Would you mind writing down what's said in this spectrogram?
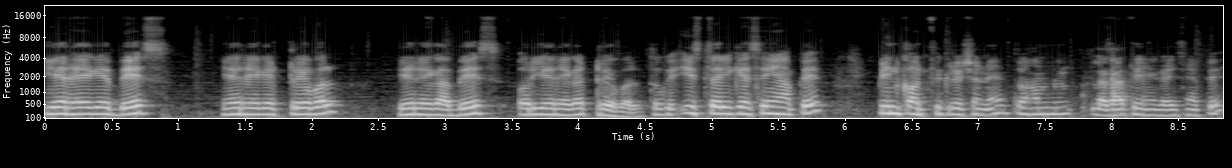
ये रहेगा बेस ये रहेगा ट्रेबल ये रहेगा बेस और ये रहेगा ट्रेबल तो इस तरीके से यहाँ पे पिन कॉन्फ़िगरेशन है तो हम लगाते हैं गाइस यहाँ पे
